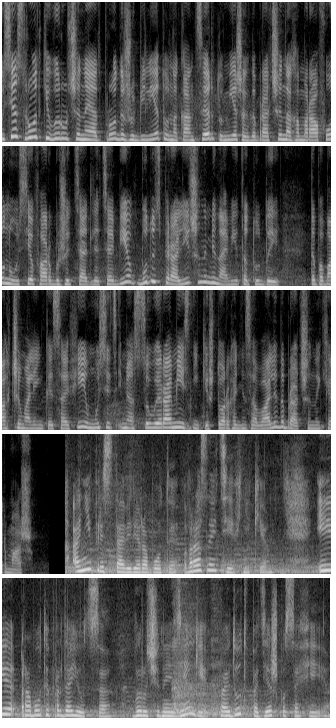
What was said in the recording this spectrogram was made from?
Усе сродкі выручаныя ад продажу білету на канцэрт у межах дабрачыннага марафону усе фарбы жыцця для цябе будуць пералічаны менавіта туды. Дапамагчы маленькай Сафіі мусяць і мясцовыя рамеснікі, што арганізавалі дабрачынны кірмаш. Они представили работы в разной технике. И работы продаются. Вырученные деньги пойдут в поддержку Софии.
